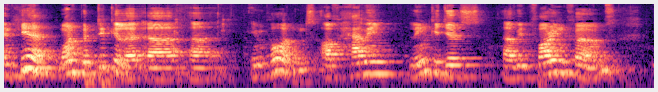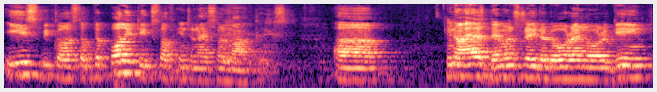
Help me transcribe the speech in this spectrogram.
and here, one particular uh, importance of having linkages with foreign firms is because of the politics of international markets. you know, as demonstrated over and over again,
